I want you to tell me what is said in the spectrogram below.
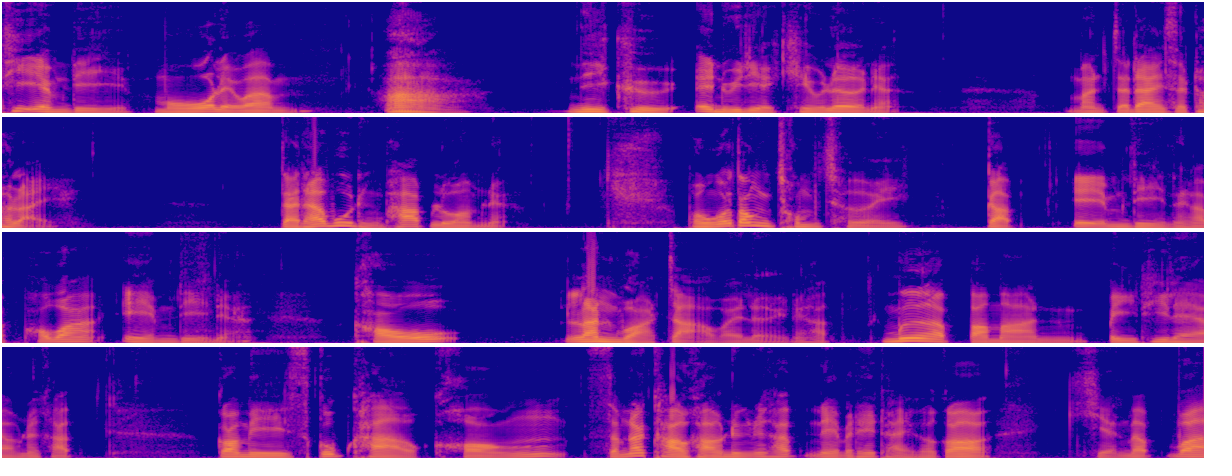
ที่ AMD โม้เลยว่า อ่า นี่คือ NVIDIA Killer เนี่ย มันจะได้สักเท่าไหร่ แต่ถ้าพูดถึงภาพรวมเนี่ย ผมก็ต้องชมเชย AMD นะครับ เพราะว่า AMD เนี่ยเขาลั่นวาจาไว้เลยนะครับ เมื่อประมาณปีที่แล้วนะครับ ก็มีสกู๊ปข่าวของสำนักข่าวข่าวหนึ่งนะครับ ในประเทศไทยเขาก็เขียนแบบว่า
